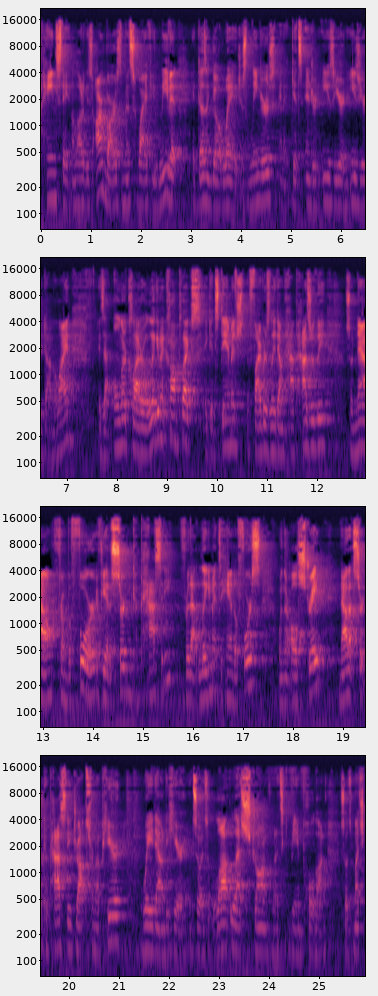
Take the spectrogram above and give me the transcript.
pain state in a lot of these arm bars, and that's why if you leave it, it doesn't go away, it just lingers and it gets injured easier and easier down the line, is that ulnar collateral ligament complex, it gets damaged, the fibers lay down haphazardly, so now from before, if you had a certain capacity for that ligament to handle force, when they're all straight, now that certain capacity drops from up here way down to here. And so it's a lot less strong when it's being pulled on. So it's much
